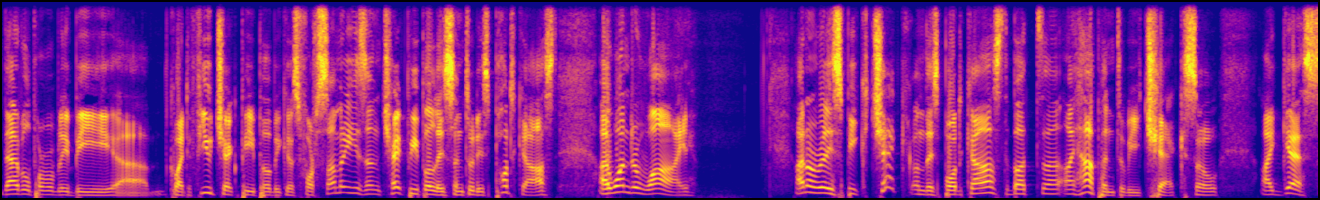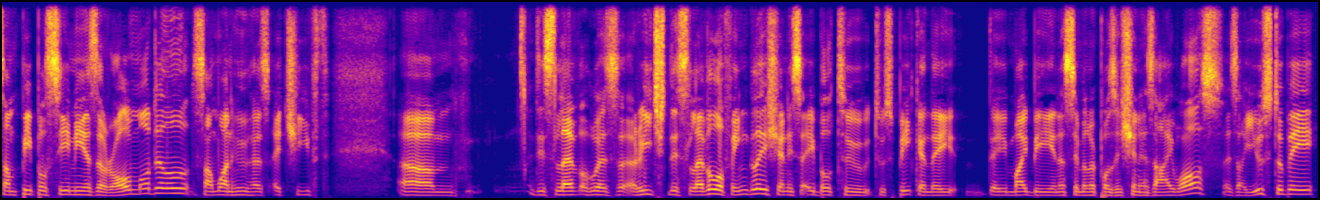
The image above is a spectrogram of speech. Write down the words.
There will probably be uh, quite a few czech people because for some reason czech people listen to this podcast. I wonder why. I don't really speak czech on this podcast but uh, i happen to be czech. So i guess some people see me as a role model someone who has achieved um, this level who has reached this level of english and is able to to speak and they they might be in a similar position as i was as i used to be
